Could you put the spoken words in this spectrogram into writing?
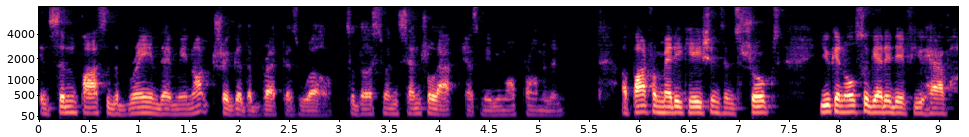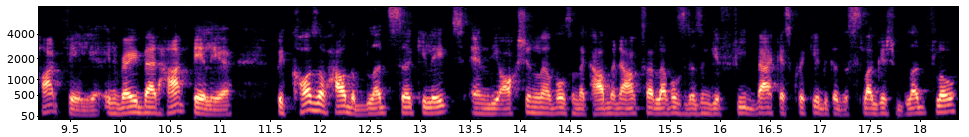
in certain parts of the brain that may not trigger the breath as well. So that's when central apneas may be more prominent Apart from medications and strokes, you can also get it if you have heart failure. In very bad heart failure, because of how the blood circulates and the oxygen levels and the carbon dioxide levels doesn't give feedback as quickly because of sluggish blood flow,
